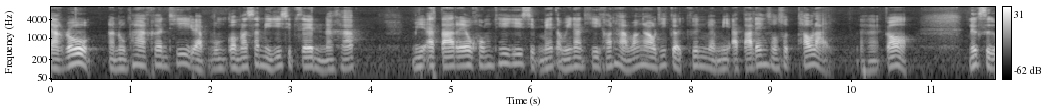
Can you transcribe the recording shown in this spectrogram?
จากรูปอนุภาคเคลื่อนที่แบบวงกลมรัศมี 20 เซนนะครับ มีอัตราเร็วคงที่ 20 เมตรต่อวินาที เขาถามว่าเงาที่เกิดขึ้นเนี่ยมีอัตราเร่งสูงสุดเท่าไหร่นะฮะ ก็นึกสื่อ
